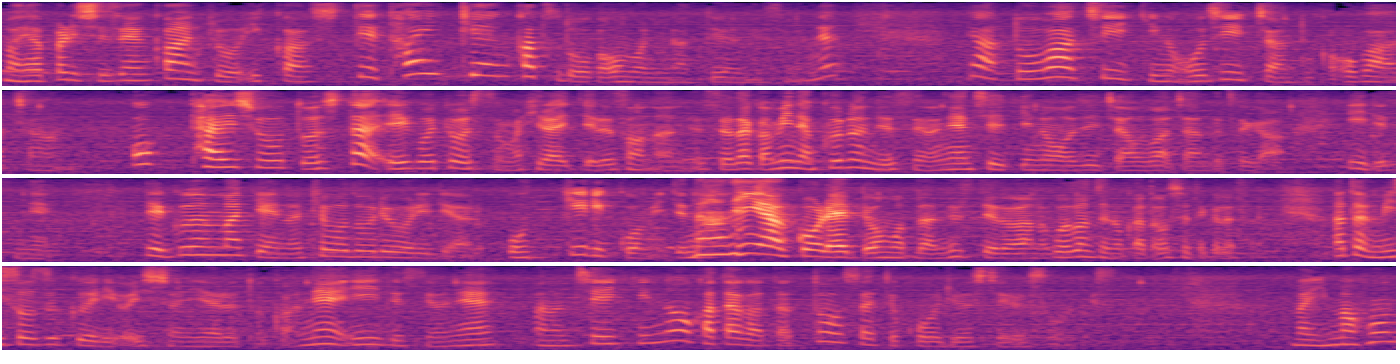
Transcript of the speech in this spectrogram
まあ、やっぱり自然環境を生かして体験活動が主になってるんですよね。であとは地域のおじいちゃんとかおばあちゃんを対象とした英語教室も開いてるそうなんですよ。だからみんな来るんですよね地域のおじいちゃんおばあちゃんたちが。いいですね。で群馬県の郷土料理であるおっきりこみって何やこれって思ったんですけどあのご存知の方教えてください。あとは味噌作りを一緒にやるとかねいいですよね。あの地域の方々とそうやって交流してるそうです。まあ、今本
